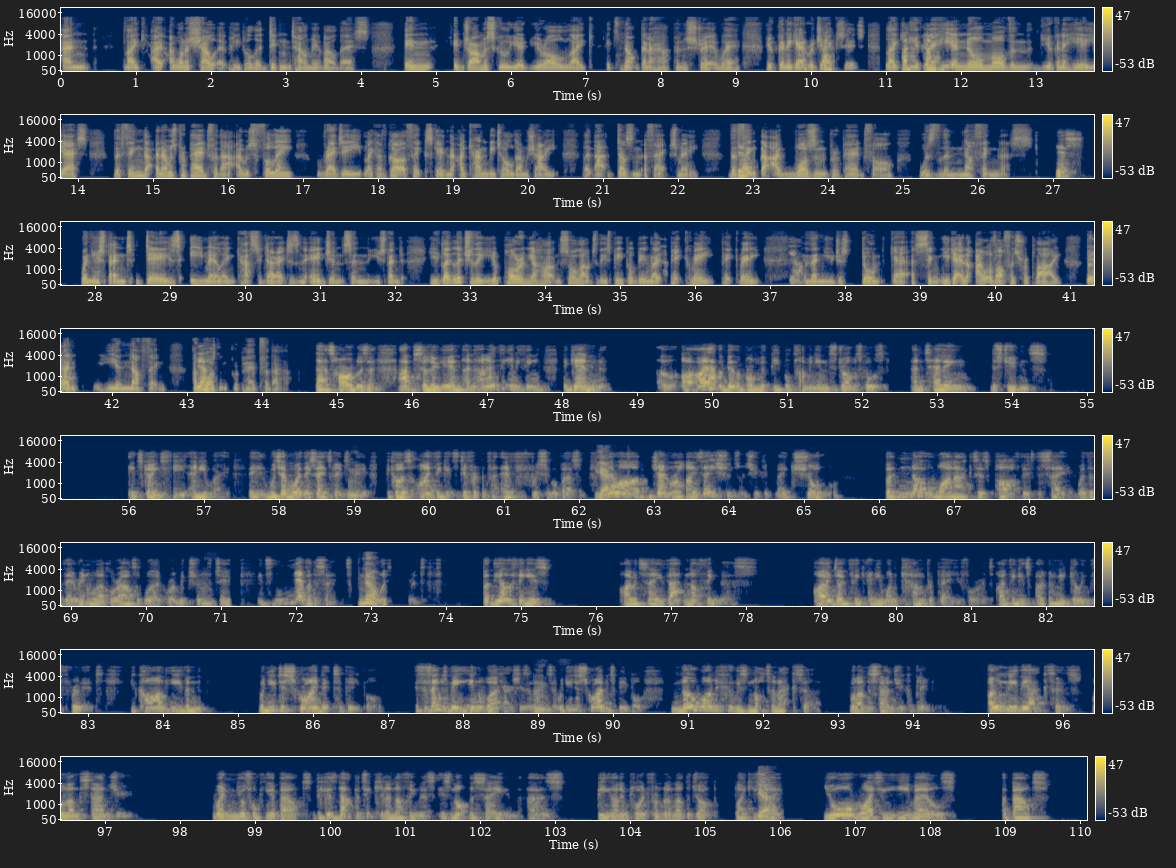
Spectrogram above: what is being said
and like I, I want to shout at people that didn't tell me about this. In in drama school, you're you're all like, it's not gonna happen straight away. You're gonna get rejected. Like you're gonna hear no more than you're gonna hear yes. The thing that and I was prepared for that. I was fully ready. Like I've got a thick skin. That I can be told I'm shy. Like that doesn't affect me. The Yeah. thing that I wasn't prepared for was the nothingness Yes. when you spend days emailing casting directors and agents and you spend you like literally you're pouring your heart and soul out to these people being like pick me pick me Yeah. and then you just don't get a sing you get an out of office reply but Yeah. then you hear nothing i Yeah. wasn't prepared for that That's horrible, isn't it? Absolutely. And and I don't think anything, again, uh, I have a bit of a problem with people coming into drama schools and telling the students it's going to be anyway, eh, whichever way they say it's going to Mm. be, because I think it's different for every single person. yeah There are generalizations which you could make, sure, but no one actor's path is the same, whether they're in work or out of work or a mixture of the two. It's never the same. It's No. always different. But the other thing is, I would say that nothingness, I don't think anyone can prepare you for it. I think it's only going through it. You can't even, when you describe it to people, it's the same as being in work actually as an Mm. actor. When you describe it to people, no one who is not an actor will understand you completely. Only the actors will understand you when you're talking about, because that particular nothingness is not the same as being unemployed from another job. Like you Yeah. say, you're writing emails about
